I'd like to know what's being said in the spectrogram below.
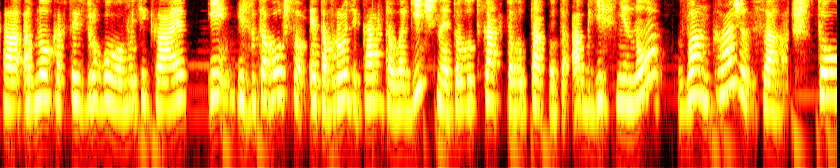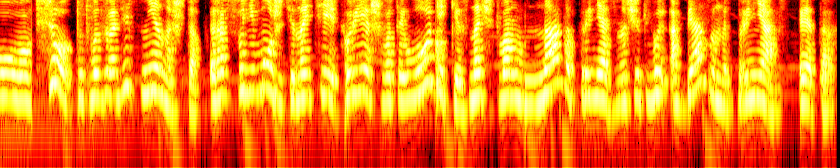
а, одно как-то из другого вытекает, и из-за того, что это вроде как-то логично, это вот как-то вот так вот объяснено, вам кажется, что все, тут возразить не на что. Раз вы не можете найти брешь в этой логике, значит, вам надо принять, значит, вы обязаны принять это.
